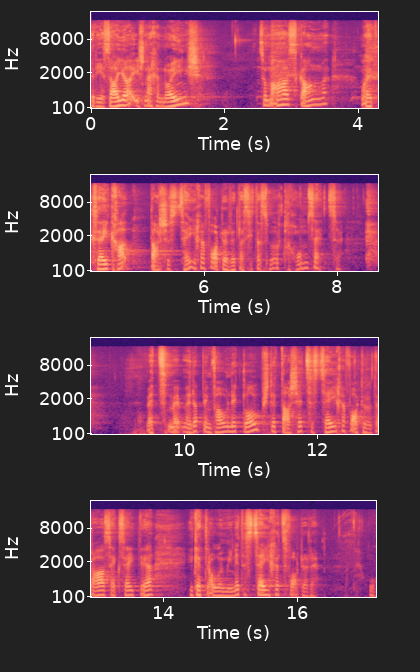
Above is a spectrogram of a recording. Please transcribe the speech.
der Jesaja ist nachher noch einmal zum Ahas gegangen und hat gesagt, darfst du ein Zeichen fordern, dass ich das wirklich umsetze. Wenn du beim Fall nicht glaubst, dann darfst du jetzt ein Zeichen fordern. Der Ahas hat gesagt, ja, ich traue mich nicht, ein Zeichen zu fordern. Und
